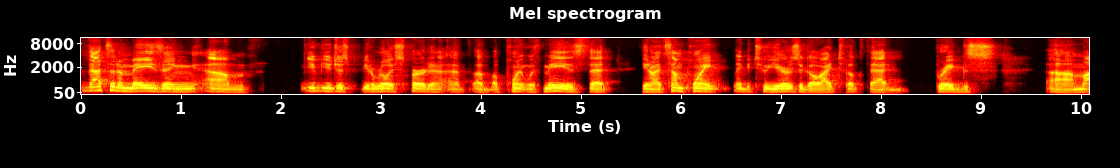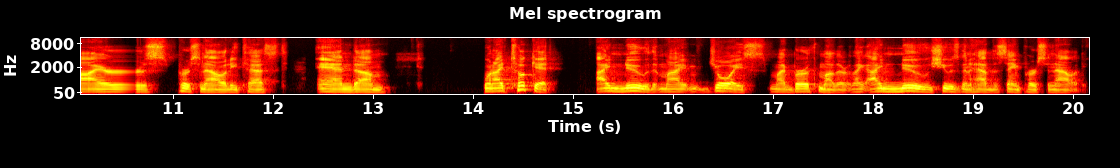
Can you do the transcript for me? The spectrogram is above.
that's an amazing um, you, you just you know really spurred a, a, a, point with me is that you know at some point maybe two years ago I took that Briggs uh, Myers personality test and um, when I took it I knew that my Joyce my birth mother like I knew she was going to have the same personality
